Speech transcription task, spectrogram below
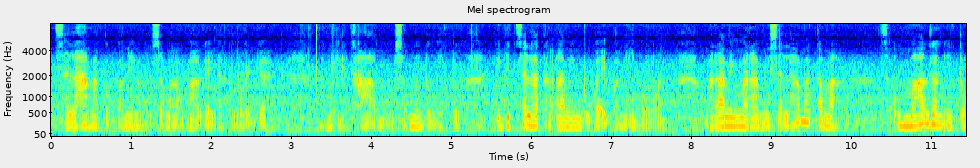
Salamat po, Panginoon, sa mga bagay na ito, Lord God. Ang nilikha mo sa mundong ito. Higit sa lahat ng aming buhay, Panginoon. Maraming maraming salamat, Ama, sa umagang ito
